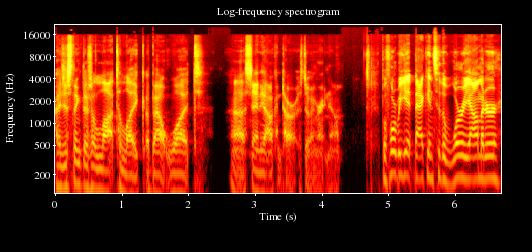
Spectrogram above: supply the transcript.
i just think there's a lot to like about what uh, sandy alcantara is doing right now Before we get back into the worryometer,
